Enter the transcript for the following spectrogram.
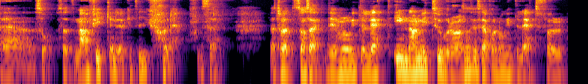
Eh, så så att, men han fick en del kritik för det. Så. Jag tror att som sagt, det är nog inte lätt, innan metoo-rörelsen ska jag säga, var det nog inte lätt för,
